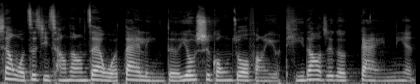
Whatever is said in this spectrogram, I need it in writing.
像我自己常常在我带领的优势工作坊有提到这个概念。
